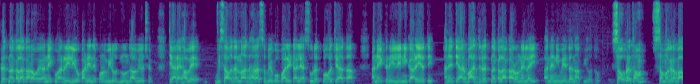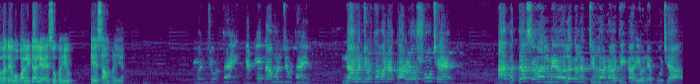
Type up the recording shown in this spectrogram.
રત્ન કલાકારોએ અનેકવાર રેલીઓ કાઢીને પણ વિરોધ નોંધાવ્યો છે. ત્યારે હવે વિસાવદરના ધારાસભ્ય ગોપાલ ઇટાલિયા સુરત પહોંચ્યા હતા અને એક રેલી નીકાળી હતી અને ત્યારબાદ રત્ન કલાકારોને લઈ અને નિવેદન આપ્યું હતું. સૌપ્રથમ સમગ્ર બાબતે ગોપાલ ઇટાલિયાએ શું કહ્યું એ સાંભળીએ. મંજૂર થઈ. કેટલી ના મંજૂર થઈ? ના મંજૂર થવાના કારણો શું છે? આ બધા સવાલ મેં અલગ અલગ જિલ્લાના અધિકારીઓને પૂછ્યા.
